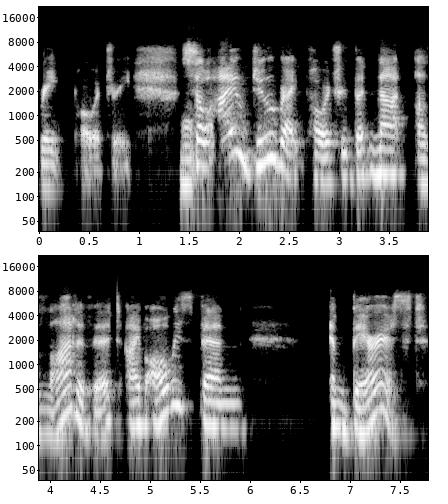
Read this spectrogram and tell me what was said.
great poetry. Yeah. So I do write poetry, but not a lot of it. I've always been embarrassed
